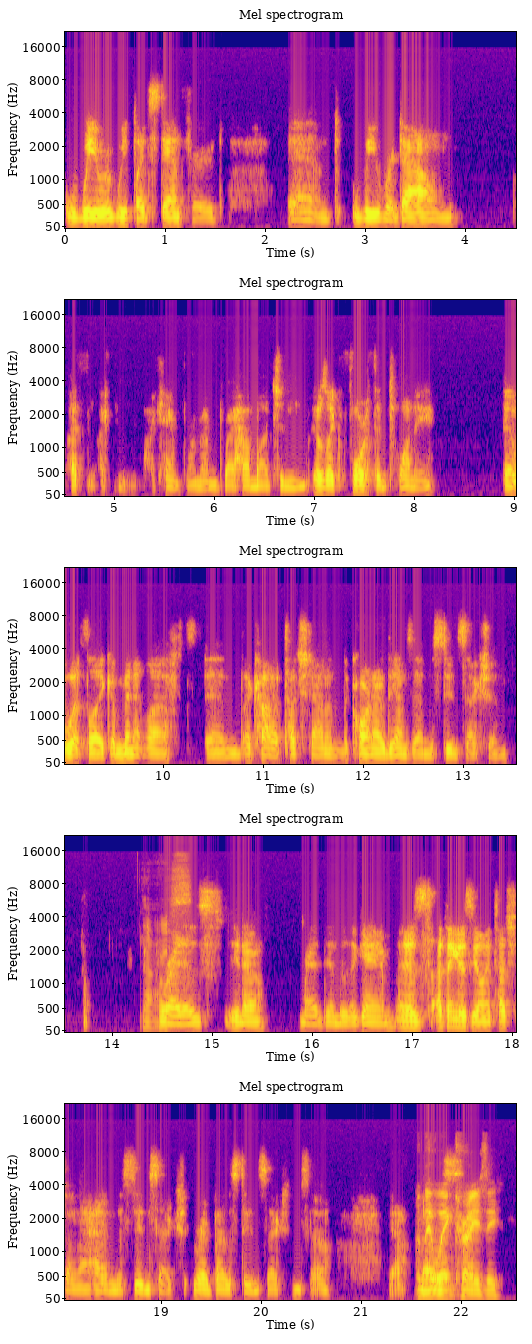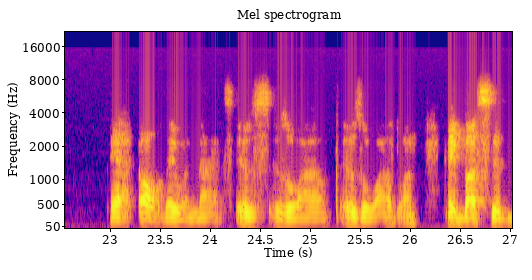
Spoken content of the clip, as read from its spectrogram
we were we played Stanford, and we were down I, I, I can't remember by how much, and it was like fourth and twenty, and with like a minute left, and I caught a touchdown in the corner of the end zone, the student section, nice. right as you know, right at the end of the game. It was I think it was the only touchdown I had in the student section, right by the student section. So, yeah, and they was, went crazy. Yeah. Oh, they went nuts. It was it was a wild it was a wild one. They busted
